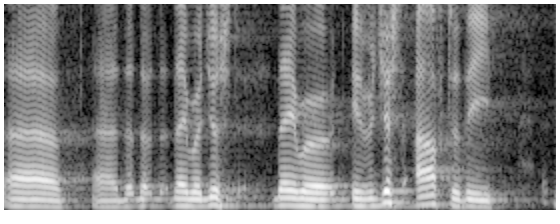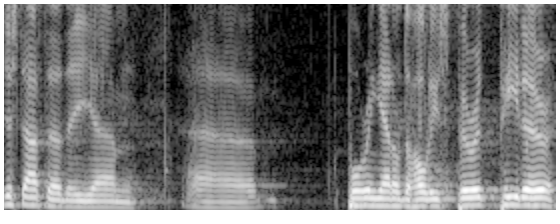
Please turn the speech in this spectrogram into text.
uh, uh, the, the, they were just, they were, it was just after the, just after the um, uh, pouring out of the Holy Spirit, Peter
